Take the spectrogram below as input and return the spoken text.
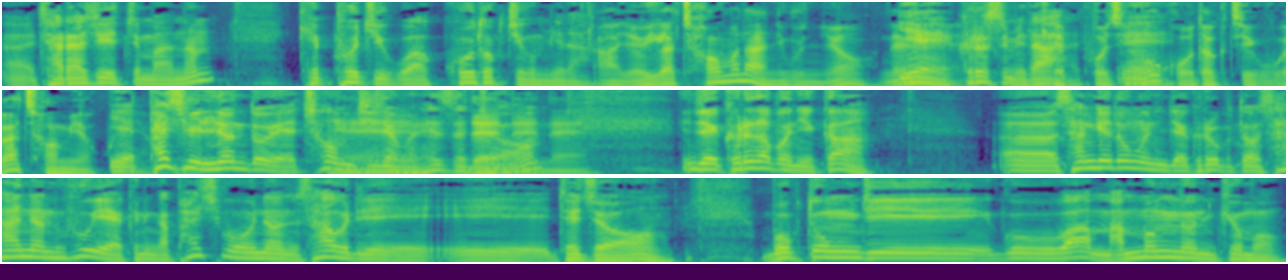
아, 잘 아시겠지만은 개포지구와 고덕지구입니다. 아, 여기가 처음은 아니군요. 네. 예, 그렇습니다. 개포지구, 예. 고덕지구가 처음이었군요. 예, 81년도에 처음 예. 지정을 했었죠. 네네네. 이제 그러다 보니까 어, 상계동은 이제 그로부터 4년 후에 그러니까 85년 4월이 되죠. 목동지구와 맞먹는 규모.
